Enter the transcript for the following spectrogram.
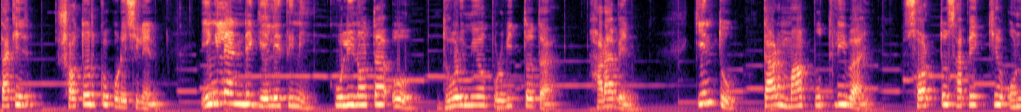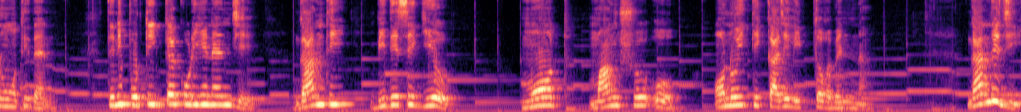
তাকে সতর্ক করেছিলেন। ইংল্যান্ডে গেলে তিনি কুলীনতা ও ধর্মীয় পবিত্রতা হারাবেন, কিন্তু তার মা পুতলিবাই শর্ত সাপেক্ষে অনুমতি দেন। তিনি প্রতিজ্ঞা করিয়ে নেন যে, গান্ধী বিদেশে গিয়েও মদ, মাংস ও অনৈতিক কাজে লিপ্ত হবেন না। গান্ধীজি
